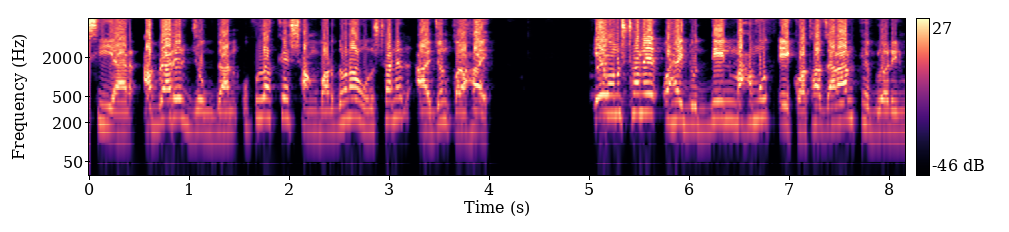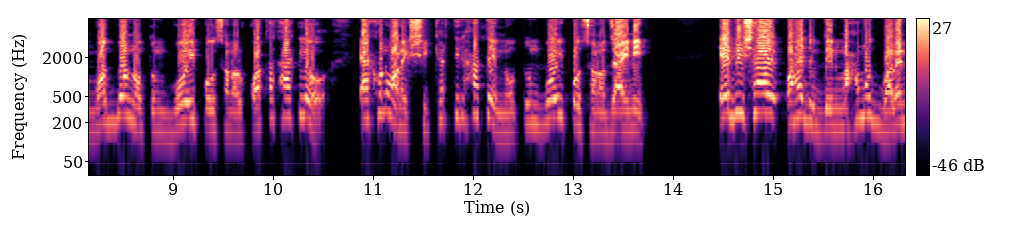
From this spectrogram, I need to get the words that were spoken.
সিআর আবরারের যোগদান উপলক্ষে সংবর্ধনা অনুষ্ঠানের আয়োজন করা হয়। এ অনুষ্ঠানে ওয়াহিদুদ্দিন মাহমুদ এই কথা জানান। ফেব্রুয়ারির মধ্যে নতুন বই পৌঁছানোর কথা থাকলেও এখনও অনেক শিক্ষার্থীর হাতে নতুন বই পৌঁছানো যায়নি। এ বিষয়ে ওয়াহিদুদ্দিন মাহমুদ বলেন,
